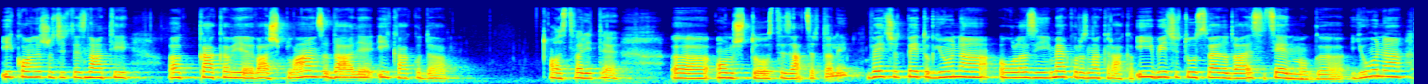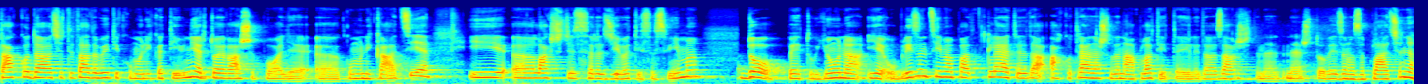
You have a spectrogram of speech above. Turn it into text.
i konačno ćete znati uh, kakav je vaš plan za dalje i kako da ostvarite uh, uh, ono što ste zacrtali. Već od 5. juna ulazi Merkur znak raka i bit će tu sve do 27. juna, tako da ćete tada biti komunikativni jer to je vaše polje uh, komunikacije i uh, lakše ćete sarađivati sa svima do 5. juna je u blizancima, pa gledajte da ako treba nešto da naplatite ili da završite ne, nešto vezano za plaćanja,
